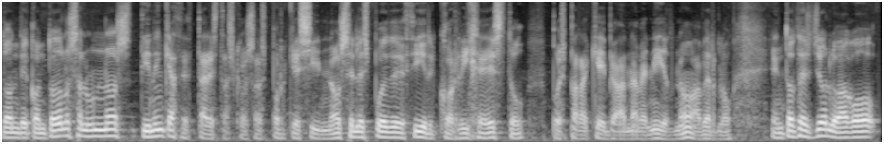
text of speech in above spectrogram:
donde con todos los alumnos tienen que aceptar estas cosas, porque si no se les puede decir corrige esto, pues para qué van a venir, ¿no? A verlo. Entonces yo lo hago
